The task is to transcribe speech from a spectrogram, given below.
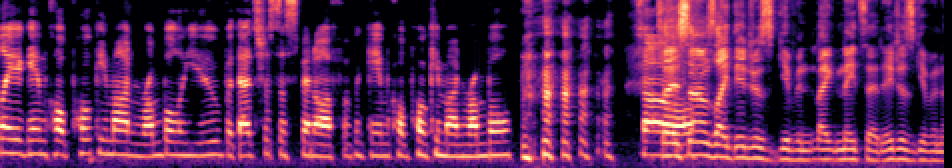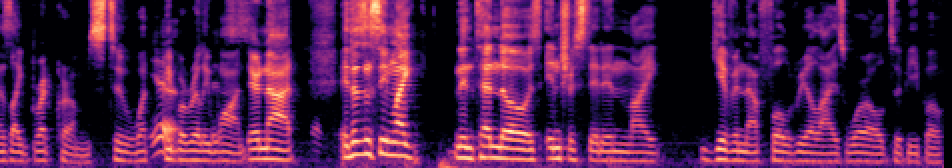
play a game called Pokemon Rumble U, but that's just a spin-off of a game called Pokemon Rumble. So, So it sounds like they're just giving, like Nate said, they're just giving us like breadcrumbs to what Yeah, people really want. They're not. It doesn't seem like Nintendo is interested in like giving that full realized world to people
